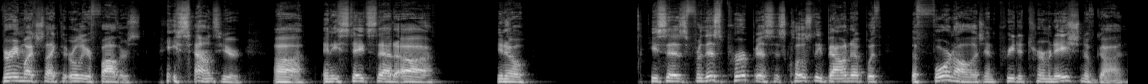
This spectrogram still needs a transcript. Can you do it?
very much like the earlier fathers. He sounds here, uh, and he states that uh, you know he says for this purpose is closely bound up with the foreknowledge and predetermination of God,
